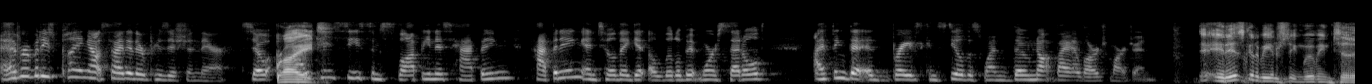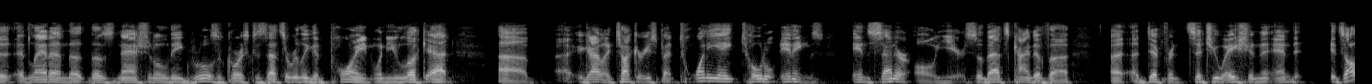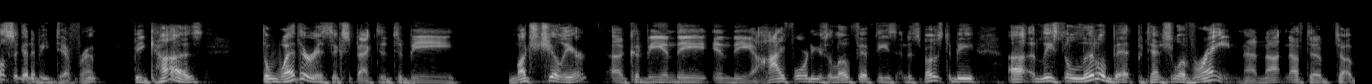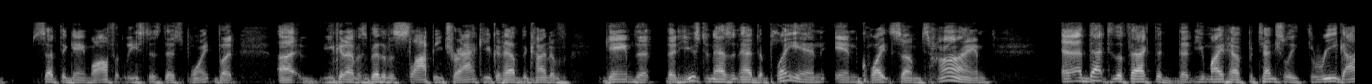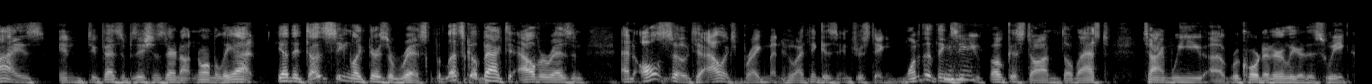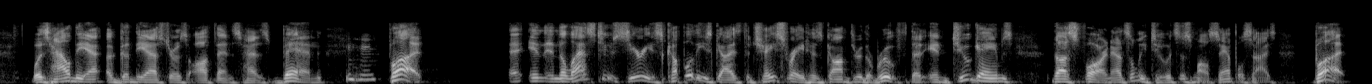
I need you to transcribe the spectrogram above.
Everybody's playing outside of their position there. So right. I can see some sloppiness happening happening until they get a little bit more settled. I think that Braves can steal this one, though not by a large margin. It is going to be interesting moving to Atlanta and the, those National League rules, of course, because that's a really good point. When you look at uh, a guy like Tucker, he spent 28 total innings in center all year. So that's kind of a, a, a different situation. And it's also going to be different because the weather is expected to be much chillier. Uh, could be in the in the high 40s or low 50s, and it's supposed to be uh, at least a little bit potential of rain. Not enough to, to set the game off at least at this point, but uh, you could have a bit of a sloppy track. You could have the kind of game that that Houston hasn't had to play in in quite some time. Add that to the fact that that you might have potentially three guys in defensive positions they're not normally at. Yeah, that does seem like there's a risk. But let's go back to Alvarez and and also to Alex Bregman, who I think is interesting. One of the things mm-hmm. that you focused on the last time we uh, recorded earlier this week was how the uh, good the Astros offense has been, mm-hmm. but Uh, in in the last two series, a couple of these guys, the chase rate has gone through the roof. That in two games thus far, now it's only two, it's a small sample size, but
